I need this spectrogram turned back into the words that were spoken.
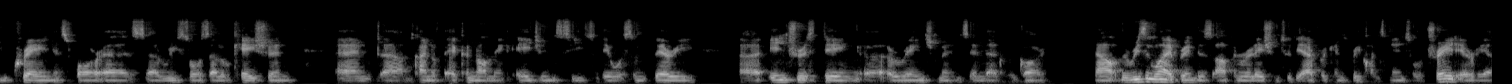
Ukraine as far as uh, resource allocation and um, kind of economic agency. So there were some very uh, interesting uh, arrangements in that regard. Now, the reason why I bring this up in relation to the African Free Continental Trade Area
